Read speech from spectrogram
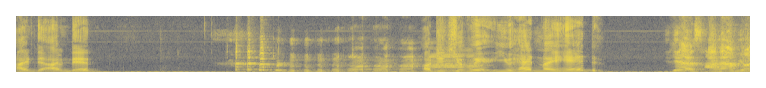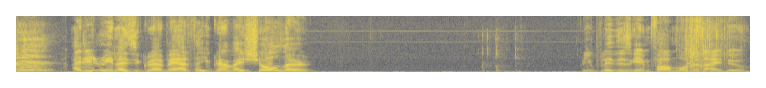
I'm de- I'm dead. How did you wait? You had my head? Yes, I have your head. I didn't realize you grabbed my. I thought you grabbed my shoulder. You play this game far more than I do.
